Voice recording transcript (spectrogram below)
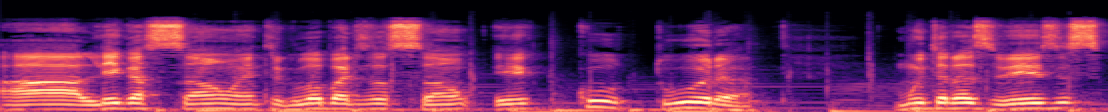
a ligação entre globalização e cultura. Muitas das vezes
